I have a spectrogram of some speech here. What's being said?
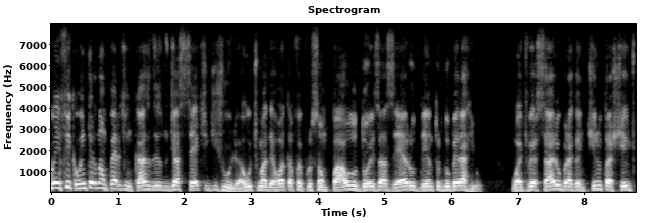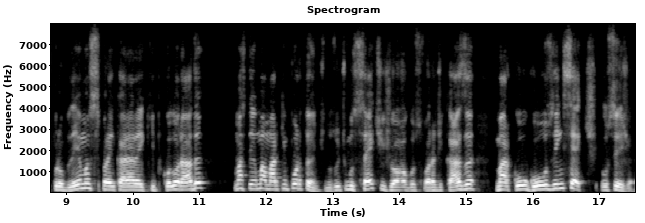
O Benfica, o Inter não perde em casa desde o dia 7 de julho. A última derrota foi para o São Paulo, 2 a 0 dentro do Beira-Rio. O adversário, o Bragantino, está cheio de problemas para encarar a equipe colorada, mas tem uma marca importante. Nos últimos sete jogos fora de casa, marcou gols em sete. Ou seja,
